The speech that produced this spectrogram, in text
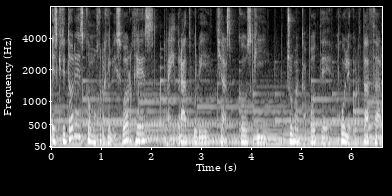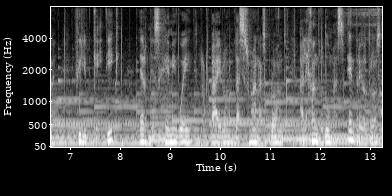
Escritores como Jorge Luis Borges, Ray Bradbury, Charles Bukowski, Truman Capote, Julio Cortázar, Philip K. Dick, Ernest Hemingway, Lord Byron, las hermanas Bront, Alejandro Dumas, entre otros,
